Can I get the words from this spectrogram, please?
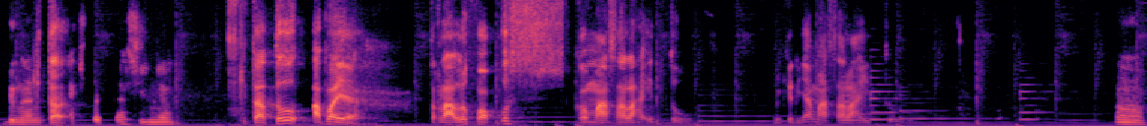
dengan Kita- ekspektasinya. Kita tuh apa ya terlalu fokus ke masalah itu. Mikirnya masalah itu. Hmm.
